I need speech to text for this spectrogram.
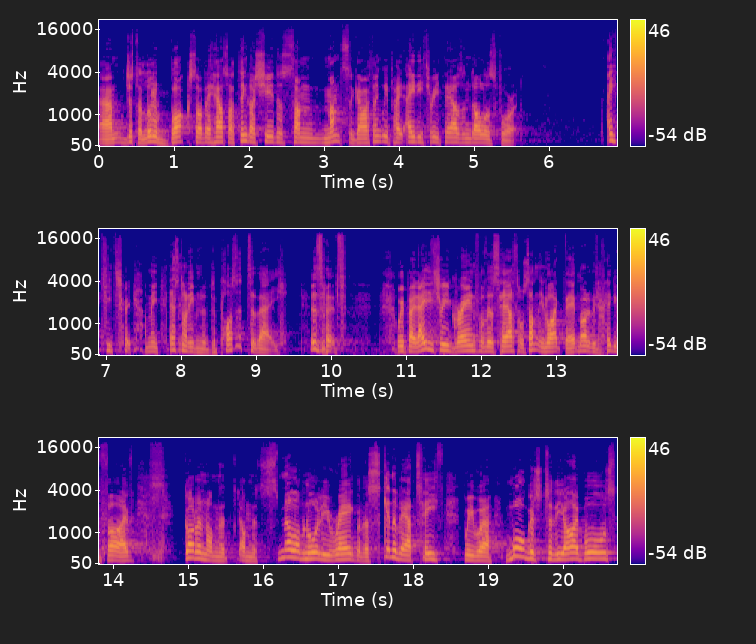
um, just a little box of a house. I think I shared this some months ago. I think we paid $83,000 for it. 83, I mean, that's not even a deposit today, is it? We paid 83 grand for this house or something like that, might have been 85 got in on the, on the smell of an oily rag with the skin of our teeth. We were mortgaged to the eyeballs.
